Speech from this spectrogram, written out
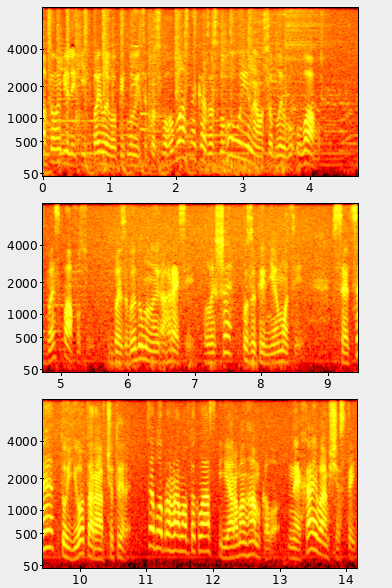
Автомобіль, який дбайливо піклується про свого власника, заслуговує на особливу увагу. Без пафосу, без видуманої агресії, лише позитивні емоції. Все це Toyota rav 4 Це була програма Автоклас. і Я РоманГамкало. Нехай вам щастить!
